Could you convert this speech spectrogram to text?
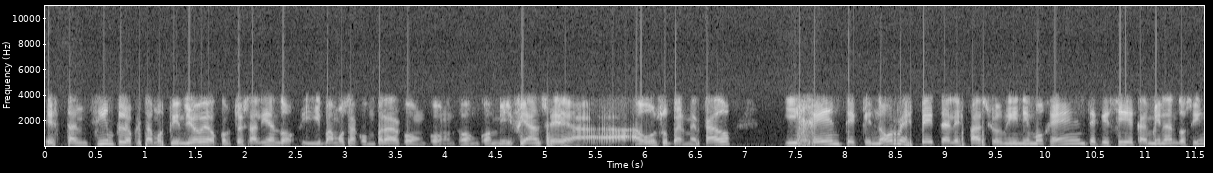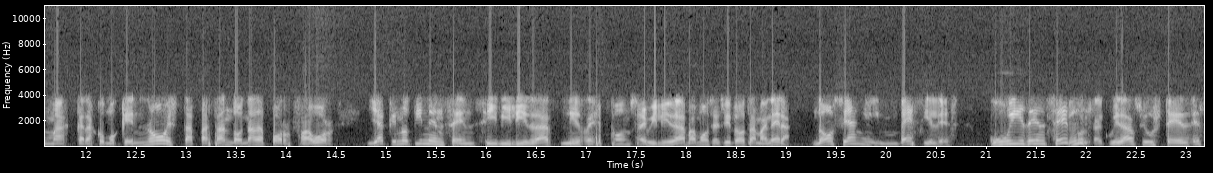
Es tan simple lo que estamos pidiendo. Yo veo que estoy saliendo y vamos a comprar con, con, con, mi fiance a, a un supermercado y gente que no respeta el espacio mínimo, gente que sigue caminando sin máscaras, como que no está pasando nada, por favor, ya que no tienen sensibilidad ni responsabilidad, vamos a decirlo de otra manera, no sean imbéciles, cuídense, Mm. porque al cuidarse ustedes,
